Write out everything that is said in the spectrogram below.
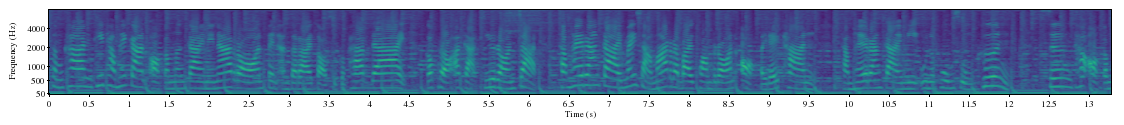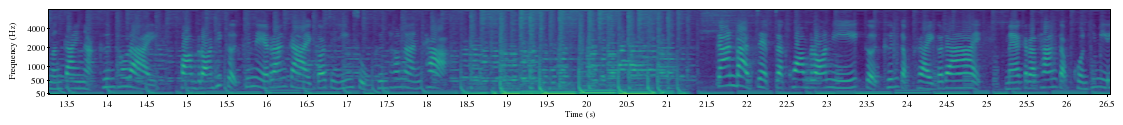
ตุสำคัญที่ทำให้การออกกำลังกายในหน้าร้อนเป็นอันตรายต่อสุขภาพได้ ก็เพราะอากาศที่ร้อนจัดทำให้ร่างกายไม่สามารถระบายความร้อนออกไปได้ทันทำให้ร่างกายมีอุณหภูมิสูงขึ้น ซึ่งถ้าออกกำลังกายหนักขึ้นเท่าไหร่ ความร้อนที่เกิดขึ้นในร่างกายก็จะยิ่งสูงขึ้นเท่านั้นค่ะ เจ็บจากความร้อนนี้เกิดขึ้นกับใครก็ได้ แม้กระทั่งกับคนที่มี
